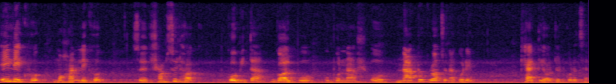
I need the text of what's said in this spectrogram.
এই লেখক, মহান লেখক সৈয়দ শামসুল হক কবিতা, গল্প, উপন্যাস ও নাটক রচনা করে খ্যাতি অর্জন করেছেন।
